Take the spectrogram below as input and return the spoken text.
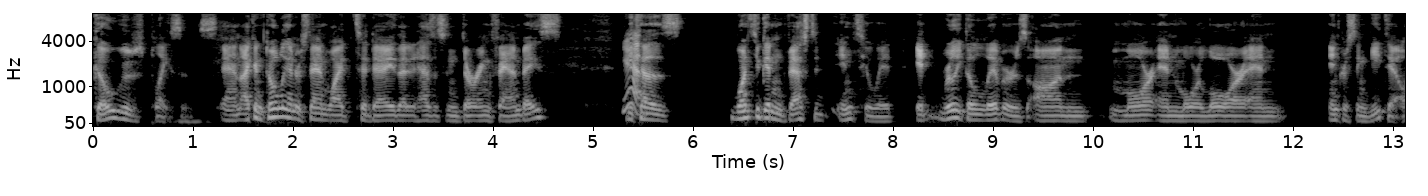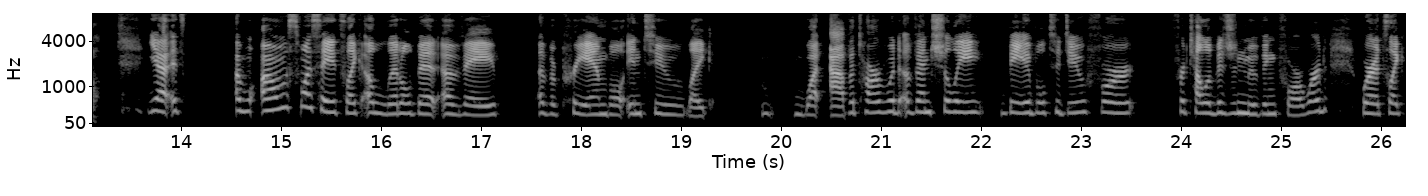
goes places and i can totally understand why today that it has this enduring fan base Yeah. because once you get invested into it it really delivers on more and more lore and interesting detail. Yeah, it's I, almost want to say it's like a little bit of a of a preamble into like what Avatar would eventually be able to do for for television moving forward where it's like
